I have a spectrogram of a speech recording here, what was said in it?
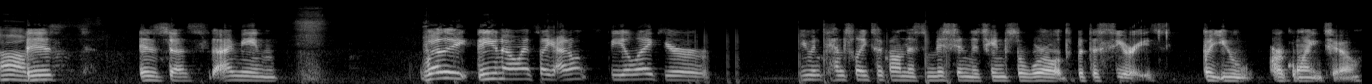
Um, This is just, I mean, whether, you know, it's like, I don't feel like you're, you intentionally took on this mission to change the world with this series, but you are going to.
